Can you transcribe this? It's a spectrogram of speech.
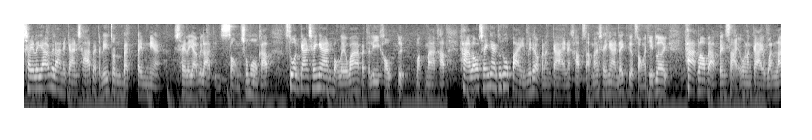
ใช้ระยะเวลาในการชาร์จแบตเตอรี่จนแบตเต็มเนี่ยใช้ระยะเวลาถึง 2 ชั่วโมงครับ ส่วนการใช้งานบอกเลยว่าแบตเตอรี่เขาอึดมากๆครับ หากเราใช้งานทั่วๆไปไม่ได้ออกกำลังกายนะครับ สามารถใช้งานได้เกือบ 2 อาทิตย์เลย หากเราแบบเป็นสายออกกำลังกายวันละ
